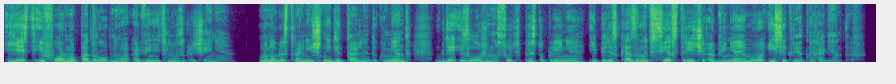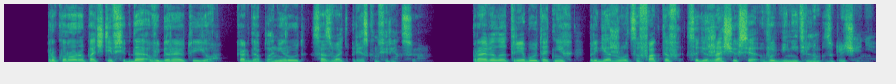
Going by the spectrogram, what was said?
Есть и форма подробного обвинительного заключения. Многостраничный детальный документ, где изложена суть преступления и пересказаны все встречи обвиняемого и секретных агентов. Прокуроры почти всегда выбирают ее, когда планируют созвать пресс-конференцию. Правила требуют от них придерживаться фактов, содержащихся в обвинительном заключении.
